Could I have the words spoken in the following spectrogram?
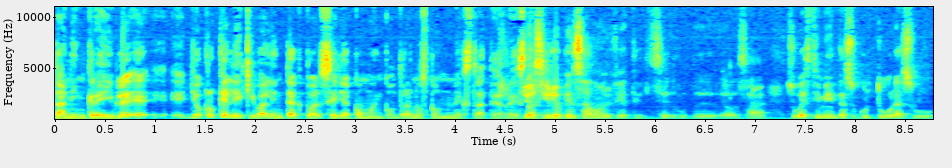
tan increíble. Eh, eh, yo creo que el equivalente actual sería como encontrarnos con un extraterrestre. Yo así lo he pensado, fíjate. Eh, o sea, su vestimenta, su cultura, su,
